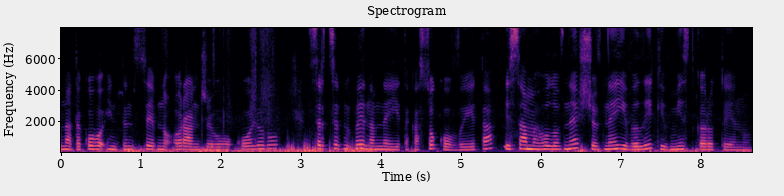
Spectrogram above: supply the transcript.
Вона такого інтенсивно оранжевого кольору. Серцевина в неї така соковита. І саме головне, що в неї великий вміст каротину.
